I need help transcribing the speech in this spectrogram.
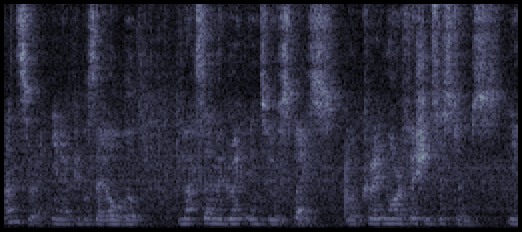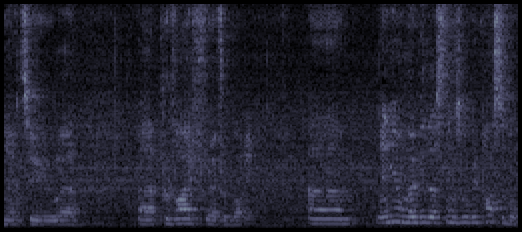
answer it. You know, people say, oh, we'll mass emigrate into space, we'll create more efficient systems, you know, to uh, provide for everybody. Um, and you know, maybe those things will be possible.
